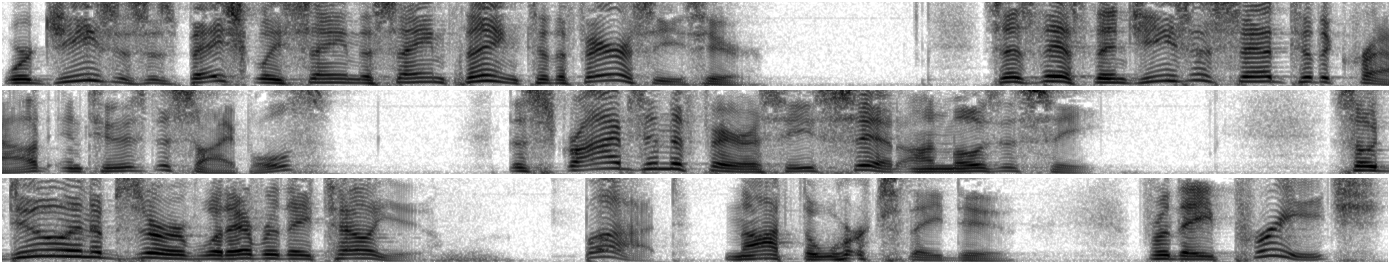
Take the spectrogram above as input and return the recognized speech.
where Jesus is basically saying the same thing to the Pharisees here. It says this Then Jesus said to the crowd and to his disciples, the scribes and the Pharisees sit on Moses' seat. So do and observe whatever they tell you, but not the works they do. For they preach,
